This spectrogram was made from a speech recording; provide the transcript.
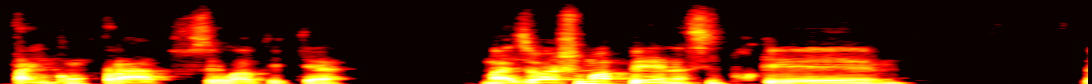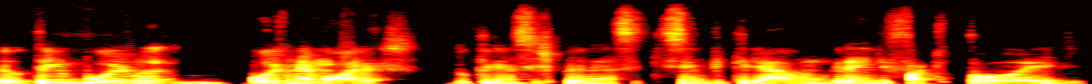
está em contrato, sei lá o que, que é. Mas eu acho uma pena, assim, porque eu tenho boas, boas memórias do Criança Esperança, que sempre criava um grande factoide,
